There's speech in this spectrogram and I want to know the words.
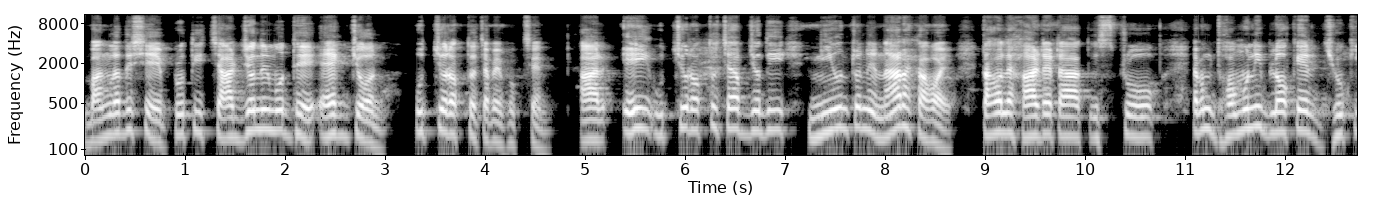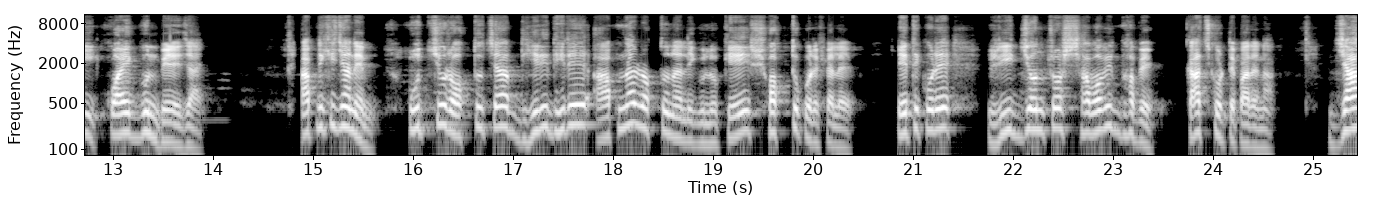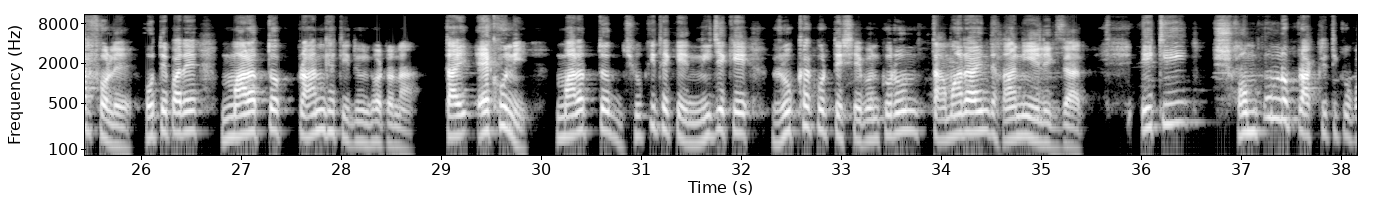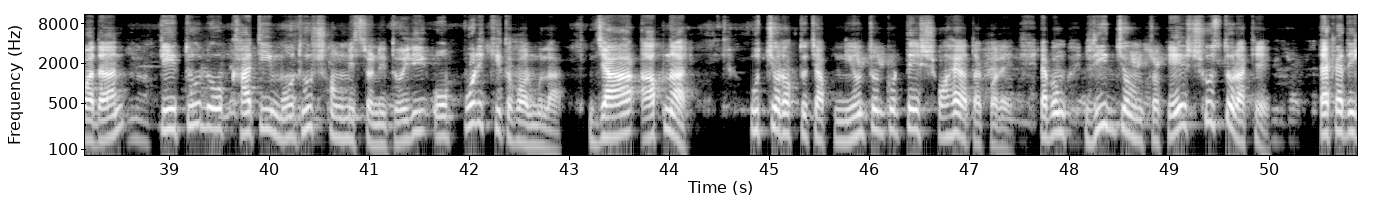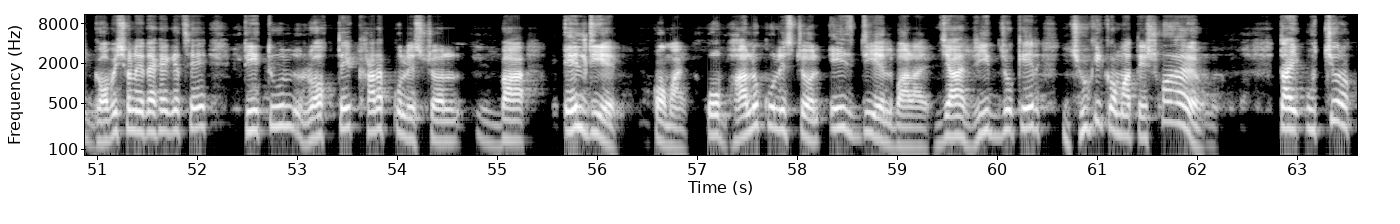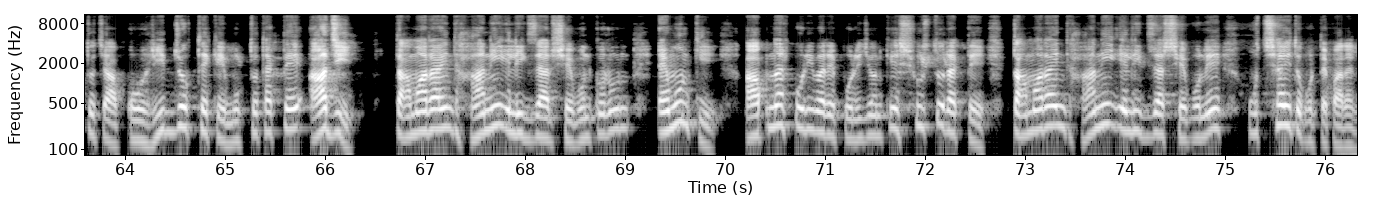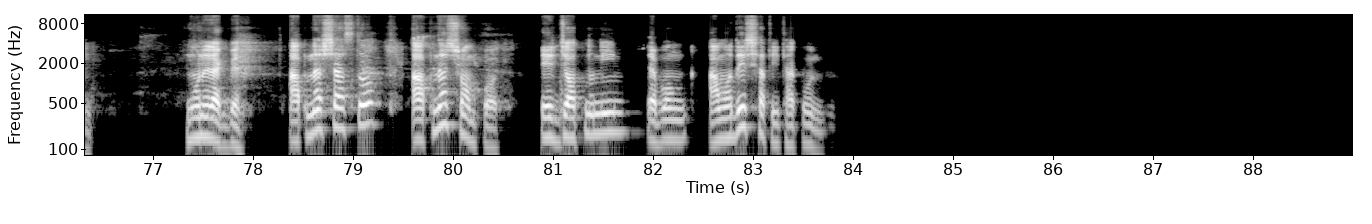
বাংলাদেশে প্রতি চারজনের মধ্যে একজন উচ্চ রক্তচাপে ভুগছেন। আর এই উচ্চ রক্তচাপ যদি নিয়ন্ত্রণে না রাখা হয়, তাহলে হার্ট অ্যাটাক, স্ট্রোক এবং ধমনী ব্লকের ঝুঁকি কয়েক গুণ বেড়ে যায়। আপনি কি জানেন, উচ্চ রক্তচাপ ধীরে ধীরে আপনার রক্তনালীগুলোকে শক্ত করে ফেলে। এতে করে হৃদযন্ত্র স্বাভাবিকভাবে কাজ করতে পারে না, যার ফলে হতে পারে মারাত্মক প্রাণঘাতী দুর্ঘটনা। তাই এখনই মারাত্মক ঝুঁকি থেকে নিজেকে রক্ষা করতে সেবন করুন তামারাইন্ড হানি এলিক্সার। এটি সম্পূর্ণ প্রাকৃতিক উপাদান, তেঁতুল ও খাঁটি মধুর সংমিশ্রণে তৈরি ও পরীক্ষিত ফর্মুলা, যা আপনার উচ্চ রক্তচাপ নিয়ন্ত্রণ করতে সহায়তা করে এবং হৃদযন্ত্রকে সুস্থ রাখে। একাধিক গবেষণায় দেখা গেছে, তেঁতুল রক্তে খারাপ কোলেস্ট্রল বা এলডিএল কমায় ও ভালো কোলেস্ট্রল এইচডিএল বাড়ায়, যা হৃদরোগের ঝুঁকি কমাতে সহায়ক। তাই উচ্চ রক্তচাপ ও হৃদরোগ থেকে মুক্ত থাকতে আজই তামারাইন্ড হানি এলিক্সার সেবন করুন, এমনকি আপনার পরিবারের পরিজনকে সুস্থ রাখতে তামারাইন্ড হানি এলিক্সার সেবনে উৎসাহিত করতে পারেন। মনে রাখবেন, আপনার স্বাস্থ্য, আপনার সম্পদ, এর যত্ন নিন এবং আমাদের সাথেই থাকুন।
